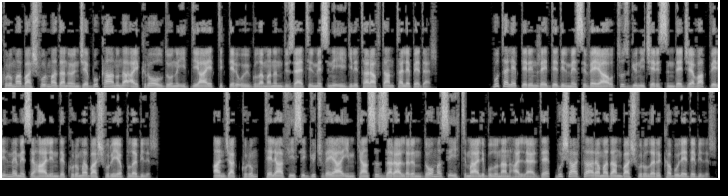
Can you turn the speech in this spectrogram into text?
kuruma başvurmadan önce bu kanuna aykırı olduğunu iddia ettikleri uygulamanın düzeltilmesini ilgili taraftan talep eder. Bu taleplerin reddedilmesi veya 30 gün içerisinde cevap verilmemesi halinde kuruma başvuru yapılabilir. Ancak kurum, telafisi güç veya imkansız zararların doğması ihtimali bulunan hallerde, bu şartı aramadan başvuruları kabul edebilir.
